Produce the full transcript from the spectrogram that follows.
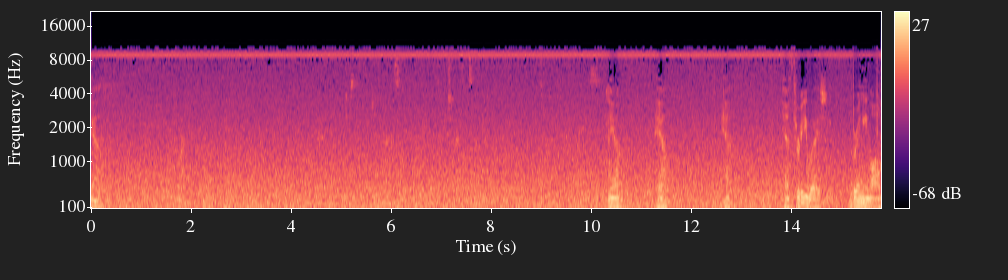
Yeah. Yeah. Yeah. Yeah. Three ways. Bringing all,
